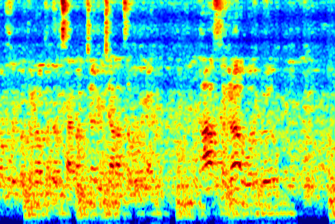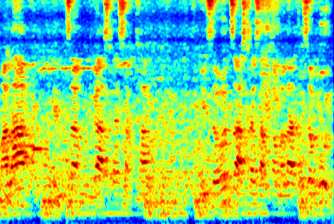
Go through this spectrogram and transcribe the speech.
डॉक्टर पद्मनाभ कदम साहेबांच्या विचाराचा वर्ग आहे. हा सगळा वर्ग मला त्यांचा मुलगा असल्यासारखा मी जवळचा असल्यासारखा मला जपून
